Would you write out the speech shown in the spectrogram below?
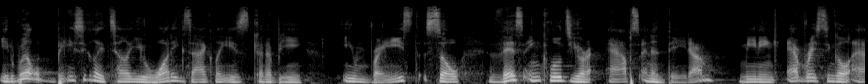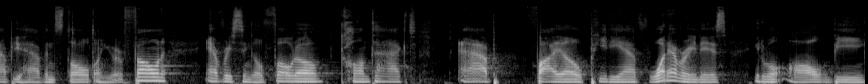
it will basically tell you what exactly is going to be erased. So this includes your apps and data, meaning every single app you have installed on your phone every single photo, contact, app, file, PDF, whatever it is, it will all be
